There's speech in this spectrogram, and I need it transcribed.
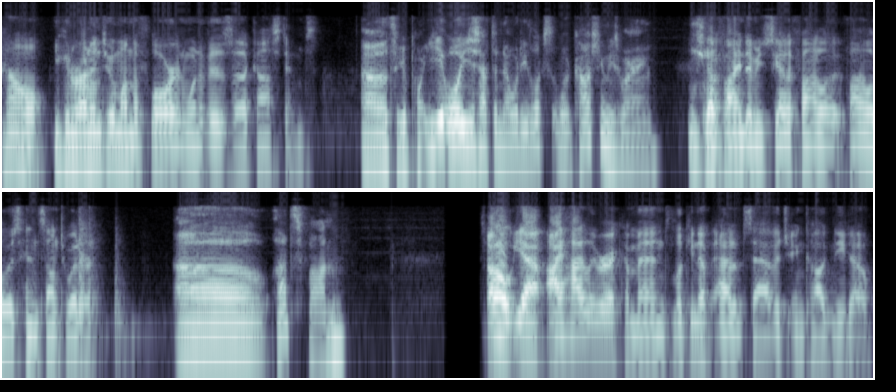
no. You can run into him on the floor in one of his uh, costumes. Oh, that's a good point. Yeah, well, you just have to know what he looks, what costume he's wearing. You just gotta find him. You just gotta follow follow his hints on Twitter. Oh, that's fun. Oh yeah, I highly recommend looking up Adam Savage Incognito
